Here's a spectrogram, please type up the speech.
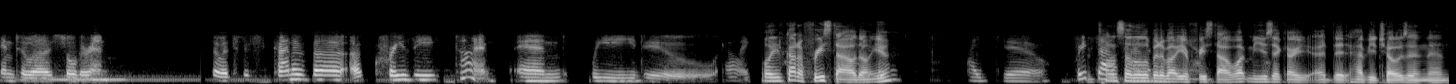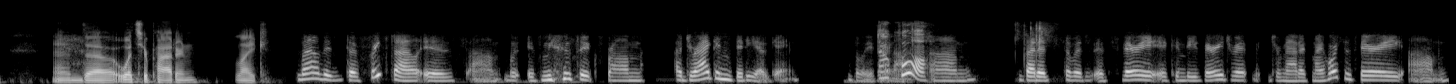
into a shoulder in. So it's just kind of a, a crazy time, and we do. Well, you've got a freestyle, don't you? I do freestyle. Tell us a little bit about your freestyle. What music are you, uh, have you chosen, and and uh, what's your pattern like? Well, the, the freestyle is um, is music from a dragon video game. Believe it oh, or not. cool. Um, but it's so it's, it's very it can be very dra- dramatic. My horse is very um,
